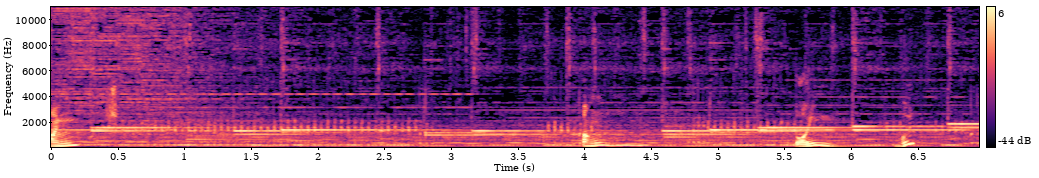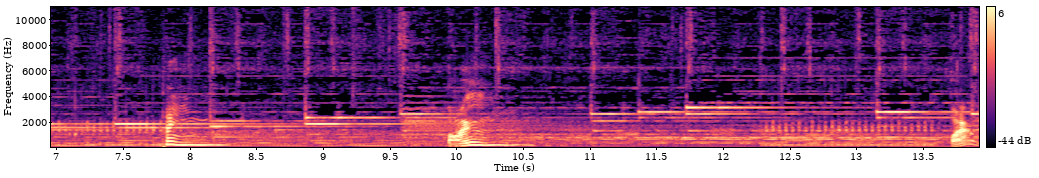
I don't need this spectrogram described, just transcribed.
Boing. Boing. Boing. Boing. Boing. Boing. Wow.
